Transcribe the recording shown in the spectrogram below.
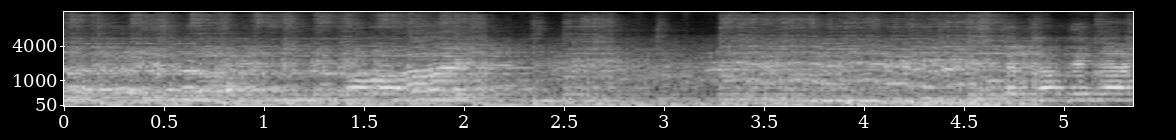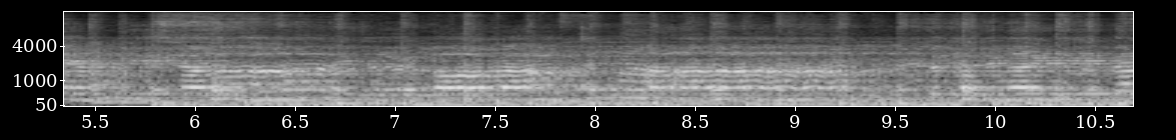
มอยังเลยไม่ขอให้จะทำยังไง นะให้เธอตอรับฉันมาจะทำยังไงดีกัน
